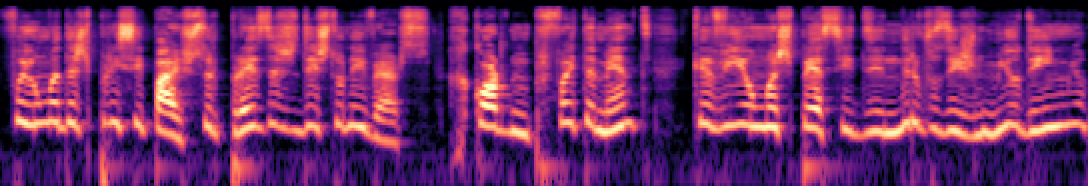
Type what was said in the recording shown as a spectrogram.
foi uma das principais surpresas deste universo. Recordo-me perfeitamente que havia uma espécie de nervosismo miudinho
